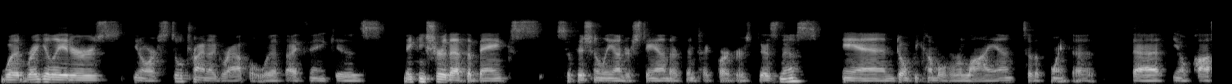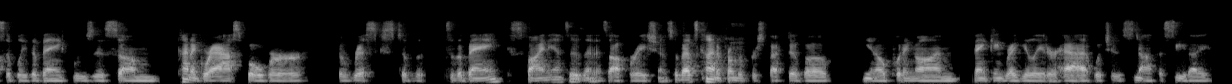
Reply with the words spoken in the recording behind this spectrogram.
what regulators you know are still trying to grapple with i think is making sure that the banks sufficiently understand their fintech partners business and don't become over reliant to the point that that you know possibly the bank loses some kind of grasp over the risks to the to the bank's finances and its operation so that's kind of from the perspective of you know putting on banking regulator hat which is not the seat i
